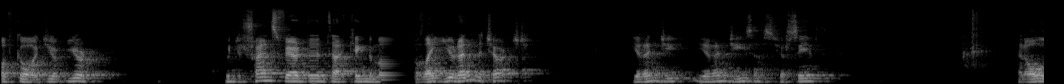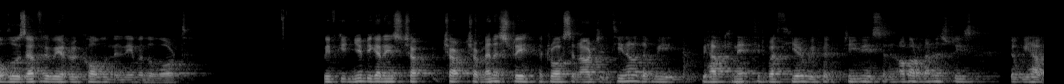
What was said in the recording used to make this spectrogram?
of God. You're, you're when you're transferred into that kingdom of light, you're in the church. You're in, G- you're in Jesus. You're saved. And all of those everywhere who call in the name of the Lord. We've got New Beginnings Church, church or ministry across in Argentina that we, we have connected with here. We've had previous and other ministries that we have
